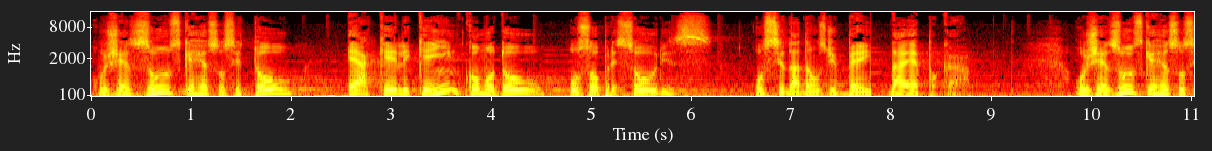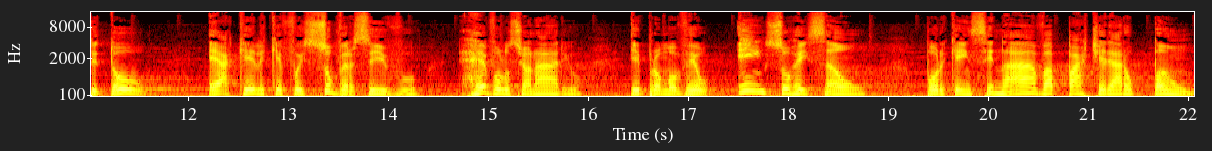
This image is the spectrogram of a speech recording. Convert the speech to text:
O Jesus que ressuscitou é aquele que incomodou os opressores, os cidadãos de bem da época. O Jesus que ressuscitou é aquele que foi subversivo, revolucionário e promoveu insurreição, porque ensinava a partilhar o pão,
